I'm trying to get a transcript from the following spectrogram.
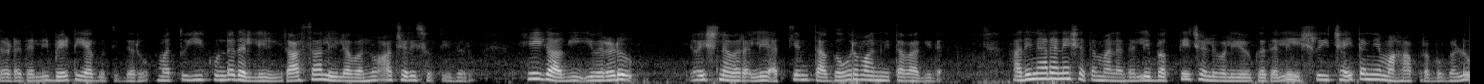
ದಡದಲ್ಲಿ ಭೇಟಿಯಾಗುತ್ತಿದ್ದರು ಮತ್ತು ಈ ಕುಂಡದಲ್ಲಿ ರಾಸಲೀಲವನ್ನು ಆಚರಿಸುತ್ತಿದ್ದರು. ಹೀಗಾಗಿ ಇವೆರಡು ವೈಷ್ಣವರಲ್ಲಿ ಅತ್ಯಂತ ಗೌರವಾನ್ವಿತವಾಗಿದೆ. ಹದಿನಾರನೇ ಶತಮಾನದಲ್ಲಿ ಭಕ್ತಿ ಚಳುವಳಿ ಯುಗದಲ್ಲಿ ಶ್ರೀ ಚೈತನ್ಯ ಮಹಾಪ್ರಭುಗಳು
